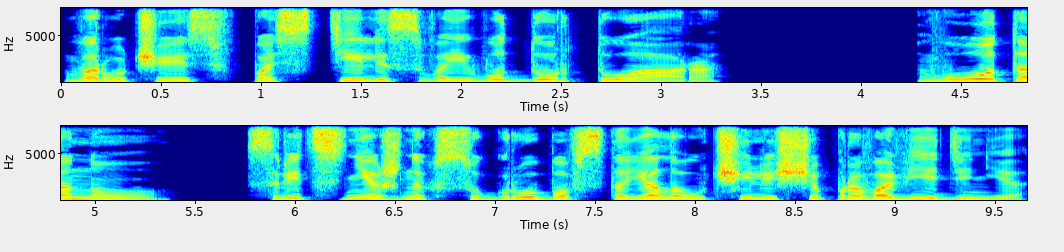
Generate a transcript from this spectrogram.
ворочаясь в постели своего дортуара. Вот оно! Средь снежных сугробов стояло училище правоведения.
